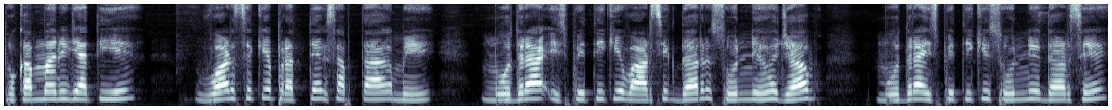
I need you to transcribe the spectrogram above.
तो कब मानी जाती है? वर्ष के प्रत्येक सप्ताह में मुद्रा स्फीति की वार्षिक दर शून्य हो जब मुद्रा स्फीति की शून्य दर से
